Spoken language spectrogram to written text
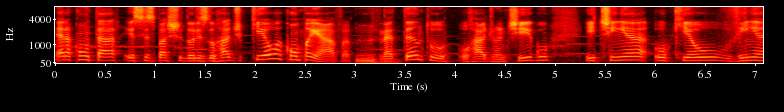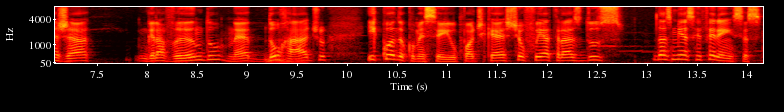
era contar esses bastidores do rádio que eu acompanhava, uhum. né? Tanto o rádio antigo e tinha o que eu vinha já gravando, né, do uhum. rádio. E quando eu comecei o podcast, eu fui atrás dos das minhas referências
